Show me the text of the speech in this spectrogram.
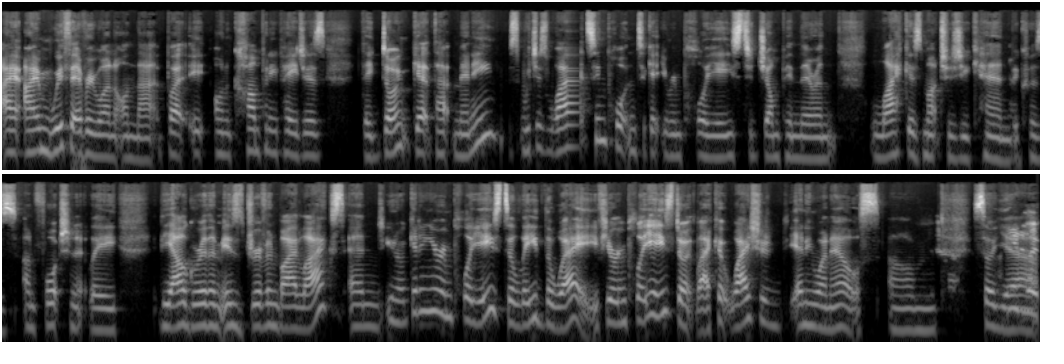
I I'm with everyone on that. But it, on company pages, they don't get that many, which is why it's important to get your employees to jump in there and like as much as you can, because unfortunately, the algorithm is driven by likes. And you know, getting your employees to lead the way. If your employees don't like it, why should anyone else? Um, so yeah.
